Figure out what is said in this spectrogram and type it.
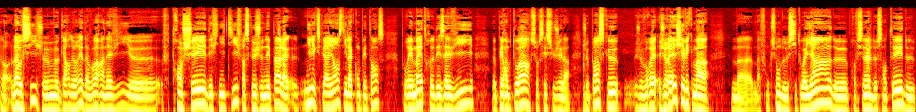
Alors là aussi, je me garderai d'avoir un avis euh, tranché, définitif, parce que je n'ai pas la, ni l'expérience ni la compétence pour émettre des avis euh, péremptoires sur ces sujets-là. Je pense que je, je réagis avec ma ma, fonction de citoyen, de professionnel de santé, de,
